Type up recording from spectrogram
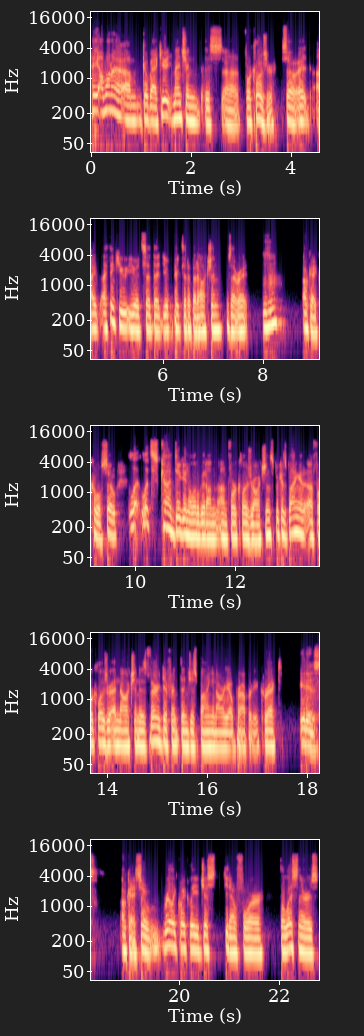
Hey, I want to um, go back. You mentioned this uh, foreclosure. So uh, I, I think you, you had said that you picked it up at auction. Is that right? Mm-hmm. Okay, cool. So let, us kind of dig in a little bit on, on foreclosure auctions because buying a, a foreclosure at an auction is very different than just buying an REO property, correct? It is. Okay, so really quickly, just you know, for the listeners,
